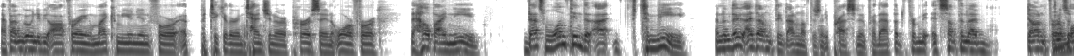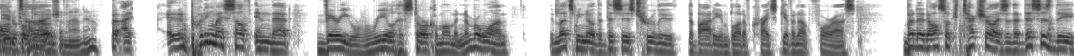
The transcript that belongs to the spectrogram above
if I'm going to be offering my communion for a particular intention or a person or for the help I need, that's one thing that I, to me, and there, I don't think I don't know if there's any precedent for that, but for me, it's something I've done for It's a a long beautiful time devotion, man. Yeah. but I and putting myself in that very real historical moment. Number one, it lets me know that this is truly the body and blood of Christ given up for us. But it also contextualizes that this is the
